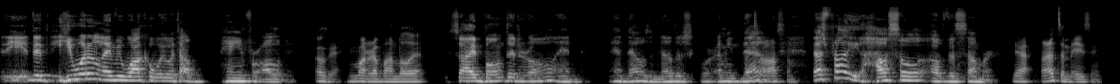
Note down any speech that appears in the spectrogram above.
He, he wouldn't let me walk away without paying for all of it. Okay. he wanted to bundle it. So I bundled it all, and man, that was another score. I mean, that That's awesome. that's probably hustle of the summer. Yeah, that's amazing.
